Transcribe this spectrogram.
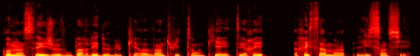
Pour commencer, je vais vous parler de Lucas, 28 ans, qui a été récemment licencié.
